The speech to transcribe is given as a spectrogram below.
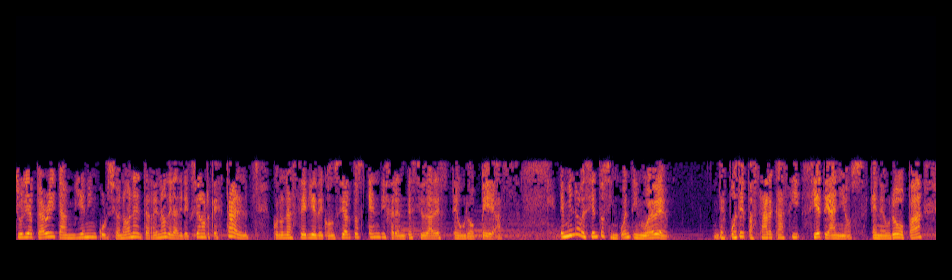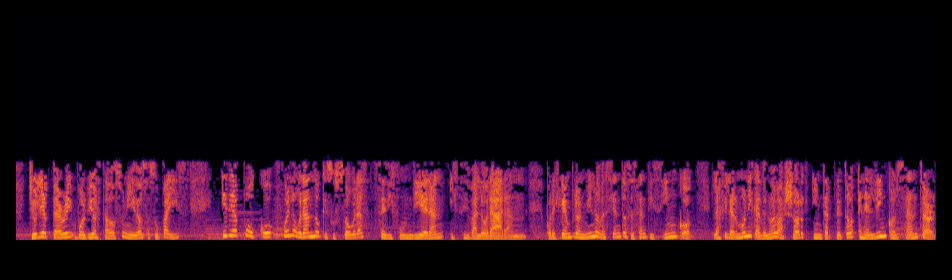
Julia Perry también incursionó en el terreno de la dirección orquestal, con una serie de conciertos en diferentes ciudades europeas. En 1959, Después de pasar casi siete años en Europa, Julia Perry volvió a Estados Unidos, a su país, y de a poco fue logrando que sus obras se difundieran y se valoraran. Por ejemplo, en 1965, la Filarmónica de Nueva York interpretó en el Lincoln Center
